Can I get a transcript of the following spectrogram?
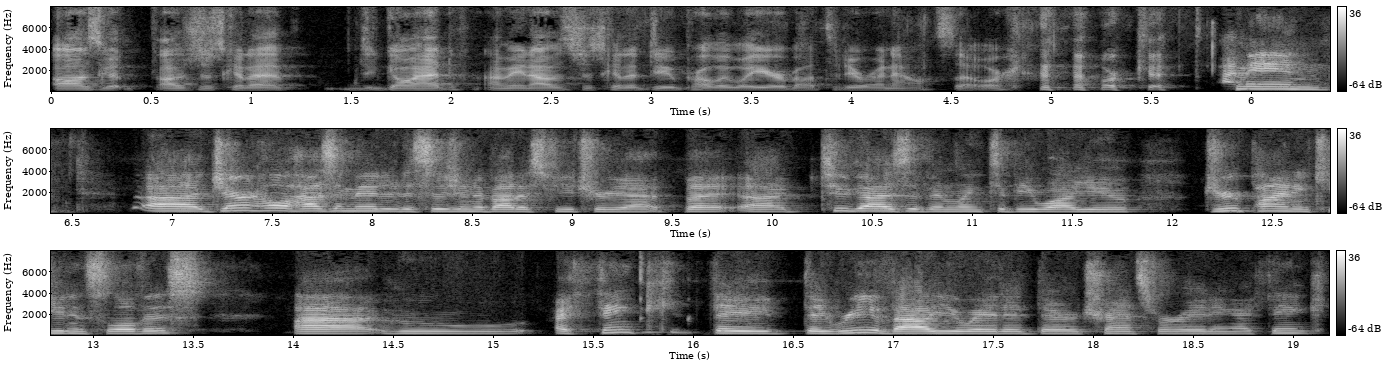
I was good. I was just gonna go ahead. I mean, I was just gonna do probably what you're about to do right now. So we're we're good. I mean, uh, Jaren Hall hasn't made a decision about his future yet, but uh, two guys have been linked to BYU: Drew Pyne and Kedon Slovis, uh, who I think they they reevaluated their transfer rating. I think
